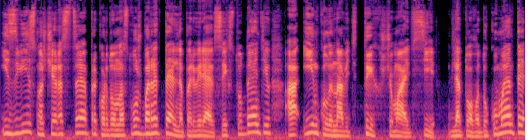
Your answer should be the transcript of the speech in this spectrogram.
І звісно, через це прикордонна служба ретельно перевіряє всіх студентів, а інколи навіть тих, що мають всі для того документи,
